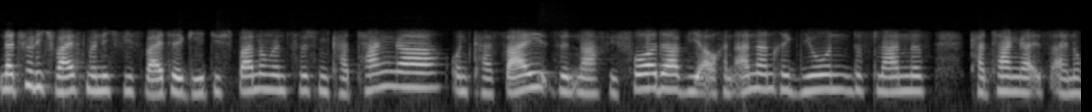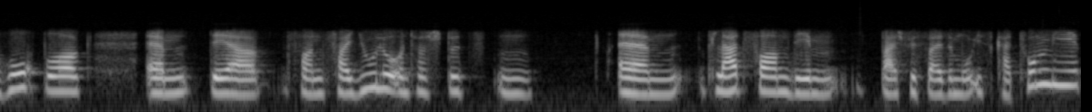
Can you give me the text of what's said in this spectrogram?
Natürlich weiß man nicht, wie es weitergeht. Die Spannungen zwischen Katanga und Kasai sind nach wie vor da, wie auch in anderen Regionen des Landes. Katanga ist eine Hochburg ähm, der von Fayulu unterstützten ähm, Plattform, dem beispielsweise Moise Katumbi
